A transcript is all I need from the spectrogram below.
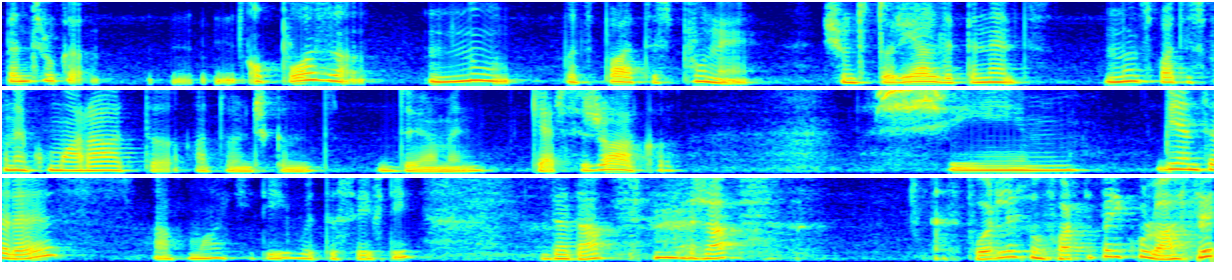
Pentru că o poză nu îți poate spune și un tutorial de pe net nu îți poate spune cum arată atunci când doi oameni chiar se joacă. Și, bineînțeles, acum, Kitty, with the safety. Da, da, așa. Sforile sunt foarte periculoase,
